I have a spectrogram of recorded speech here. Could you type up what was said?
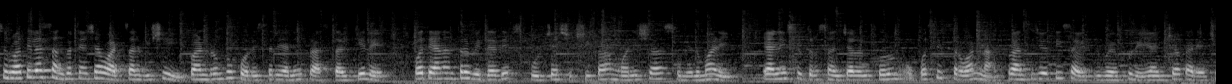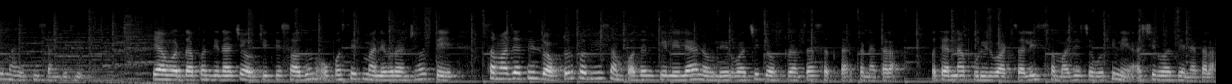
सुरुवातीला संघटनेच्या वाटचालविषयी पांडुरंग कोरेसर यांनी प्रास्ताविक केले व त्यानंतर विद्यादीप स्कूलच्या शिक्षिका मनीषा सुनील माळी यांनी सूत्रसंचालन करून उपस्थित सर्वांना क्रांतिज्योती सावित्रीबाई फुले यांच्या कार्याची माहिती सांगितली. या वर्धापन दिनाचे औचित्य साधून उपस्थित मान्यवरांच्या हस्ते समाजातील डॉक्टर पदवी संपादन केलेल्या नवनिर्वाचित डॉक्टरांचा सत्कार करण्यात आला व त्यांना पुढील वाटचालीस समाजाच्या वतीने आशीर्वाद देण्यात आला.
